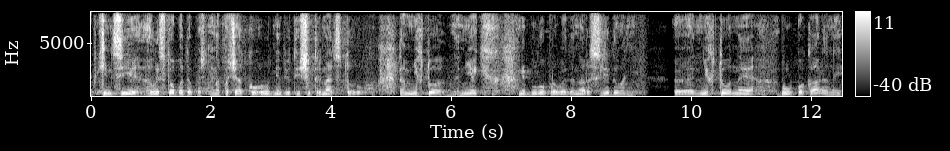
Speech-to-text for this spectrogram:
в кінці листопада, на початку грудня 2013 року. Там ніхто ніяких не було проведено розслідувань. Е, Ніхто не був покараний.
